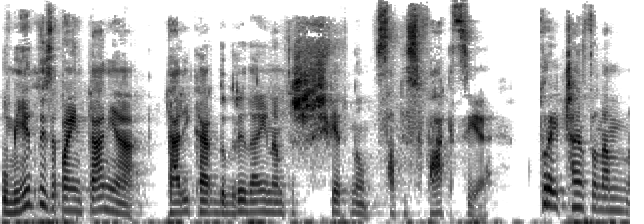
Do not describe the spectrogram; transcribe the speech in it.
Umiejętność zapamiętania talii kart do gry daje nam też świetną satysfakcję, której często nam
